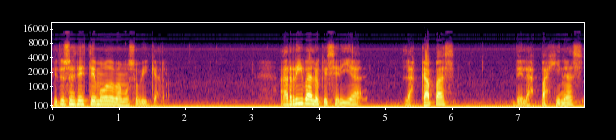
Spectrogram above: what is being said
Entonces de este modo vamos a ubicar arriba lo que sería las capas de las páginas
